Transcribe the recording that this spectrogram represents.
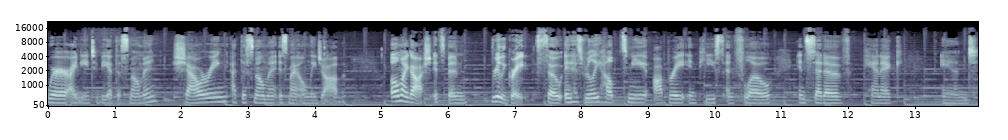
where I need to be at this moment. Showering at this moment is my only job. Oh my gosh, it's been really great. So it has really helped me operate in peace and flow instead of panic and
